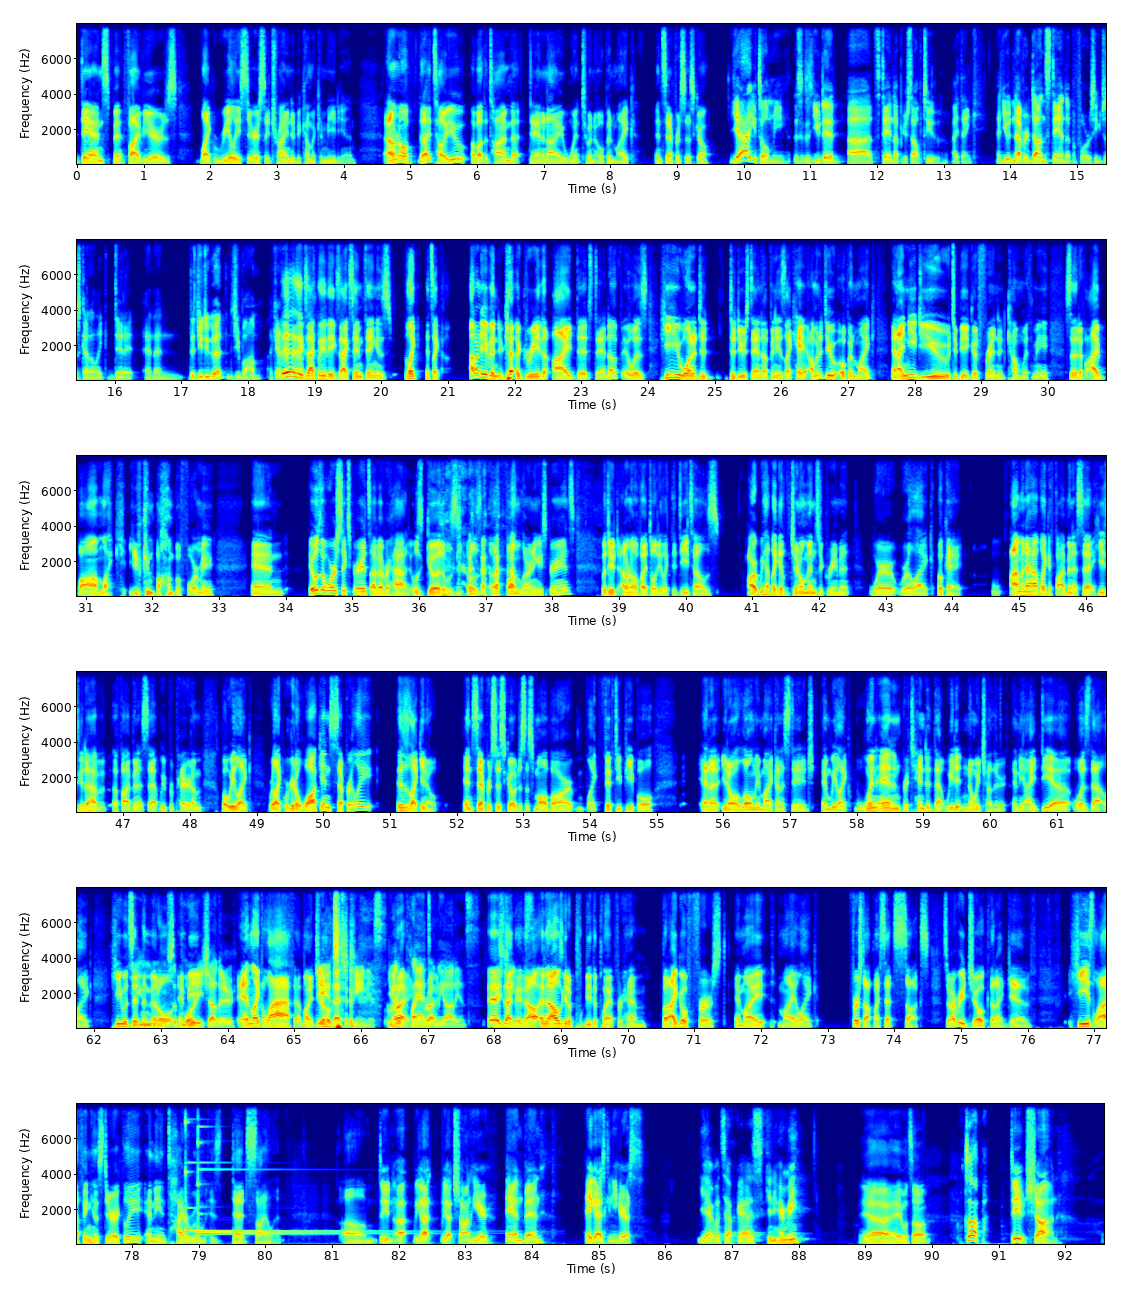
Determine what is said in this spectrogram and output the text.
Dan spent five years like really seriously trying to become a comedian. I don't know if did I tell you about the time that Dan and I went to an open mic in San Francisco. Yeah, you told me this is because you did uh, stand up yourself too. I think, and you had never done stand up before, so you just kind of like did it. And then, did you do good? Did you bomb? I can't. This remember is exactly the exact same thing as like it's like I don't even agree that I did stand up. It was he wanted to to do stand up and he's like, "Hey, I'm going to do open mic and I need you to be a good friend and come with me so that if I bomb, like you can bomb before me." And it was the worst experience I've ever had. It was good. It was it was a fun learning experience. But dude, I don't know if I told you like the details. Our, we had like a gentleman's agreement where we're like, okay, I'm gonna have like a five minute set. He's gonna have a five minute set. We prepared him, but we like we're like we're gonna walk in separately. This is like you know in San Francisco, just a small bar, like 50 people, and a you know a lonely mic on a stage. And we like went in and pretended that we didn't know each other. And the idea was that like he would sit in the You middle and support be, each other. and like laugh at my Dude, jokes. that's genius. You had a Right, plant right. in the audience. Yeah, That's exactly. genius. Then I, and I was gonna be the plant for him, but I go first, and my my like first off, my set sucks. So every joke that I give, he's laughing hysterically, and the entire room is dead silent. Um, Dude, uh, we got we got Shaan here and Ben. Hey guys, can you hear us? Yeah, what's up, guys? Can you hear me? yeah. Hey, what's up? What's up? Dude, Shaan,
